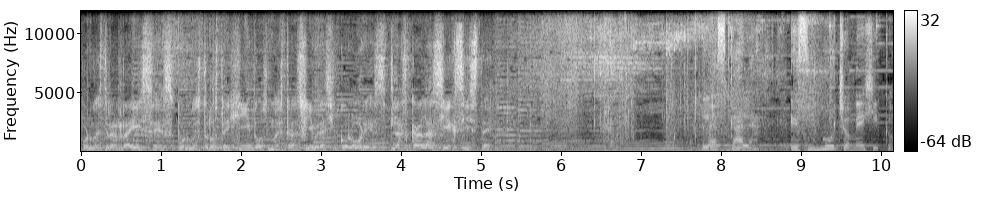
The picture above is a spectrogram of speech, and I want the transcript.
por nuestras raíces, por nuestros tejidos, nuestras fibras y colores. Tlaxcala sí existe. Tlaxcala es mucho México.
